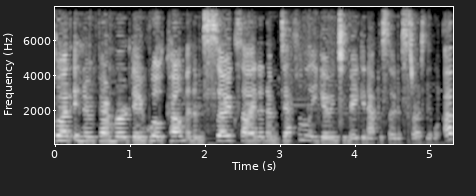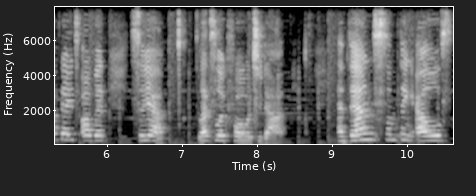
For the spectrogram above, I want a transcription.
but in November they will come and I'm so excited. I'm definitely going to make an episode of Star Stable updates of it. So yeah, let's look forward to that. And then something else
